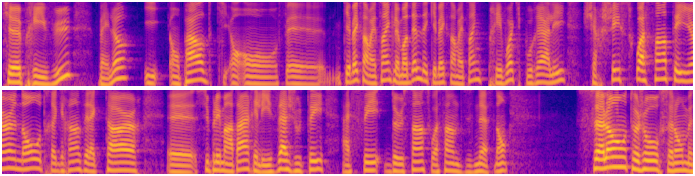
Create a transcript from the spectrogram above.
que prévu, ben là, on parle, on fait Québec 125, le modèle de Québec 125 prévoit qu'il pourrait aller chercher 61 autres grands électeurs euh, supplémentaires et les ajouter à ces 279. Donc Selon, toujours selon M.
